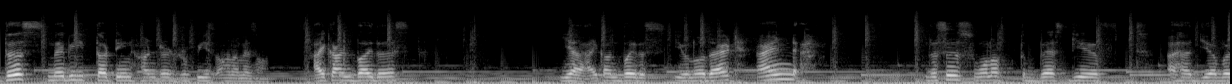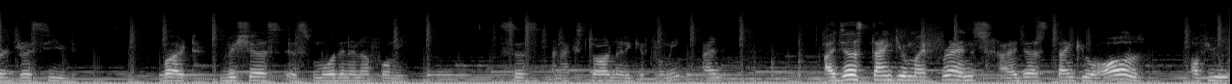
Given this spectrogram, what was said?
This may be 1300 rupees on Amazon. I can't buy this. Yeah, I can't buy this. You know that. And this is one of the best gifts I had ever received. But wishes is more than enough for me is an extraordinary gift for me. And i just thank you my friends. I just thank you all of you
